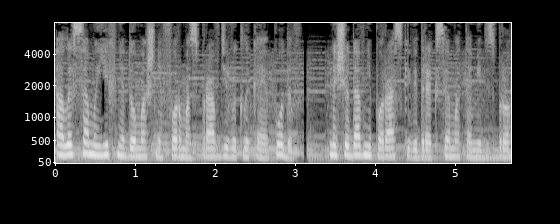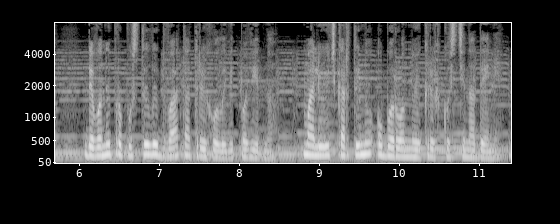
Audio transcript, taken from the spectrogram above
Але саме їхня домашня форма справді викликає подив, нещодавні поразки від Рексема та Мідсбро, де вони пропустили два та три голи відповідно, малюють картину оборонної крихкості на дені.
